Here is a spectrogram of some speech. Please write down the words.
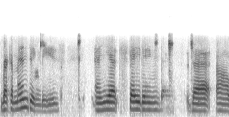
recommending these, and yet stating that uh,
